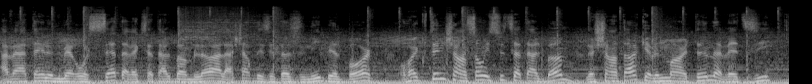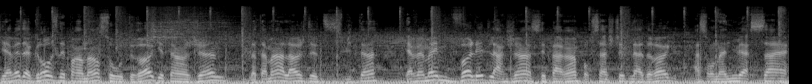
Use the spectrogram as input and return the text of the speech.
avait atteint le numéro 7 avec cet album-là à la charte des États-Unis, Billboard. On va écouter une chanson issue de cet album. Le chanteur Kevin Martin avait dit qu'il avait de grosses dépendances aux drogues étant jeune, notamment à l'âge de 18 ans. Il avait même volé de l'argent à ses parents pour s'acheter de la drogue à son anniversaire.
